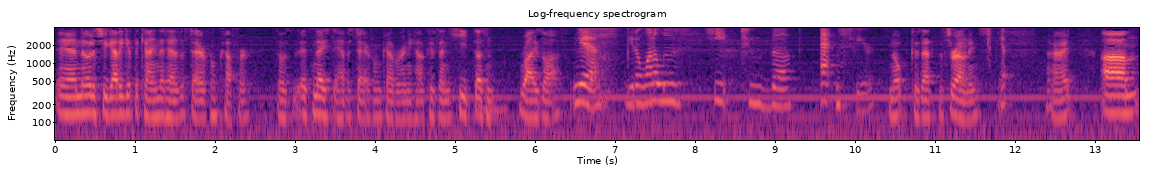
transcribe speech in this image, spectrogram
And notice you got to get the kind that has a styrofoam cover. Those, it's nice to have a styrofoam cover anyhow, because then heat doesn't rise off. Yeah, you don't want to lose heat to the atmosphere. Nope, because that's the surroundings. Yep. All right. Um,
